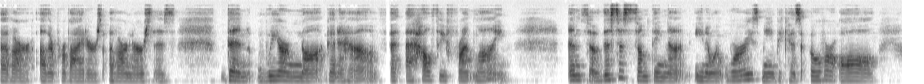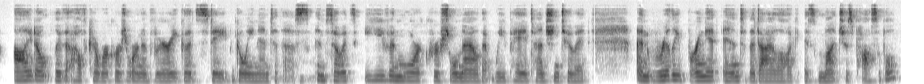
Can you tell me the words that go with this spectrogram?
of our other providers, of our nurses, then we are not going to have a, a, healthy front line. And so this is something that, you know, it worries me because overall, I don't believe that healthcare workers were in a very good state going into this. Mm-hmm. And so it's even more crucial now that we pay attention to it and really bring it into the dialogue as much as possible,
